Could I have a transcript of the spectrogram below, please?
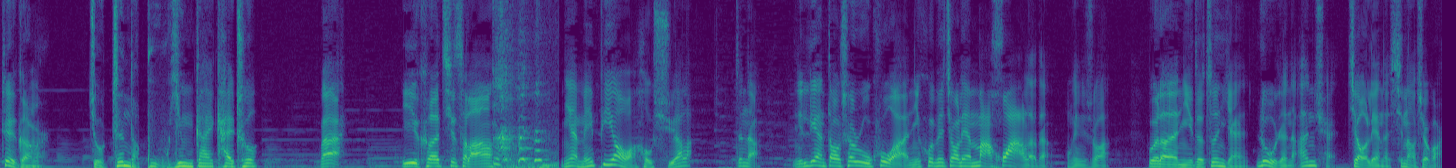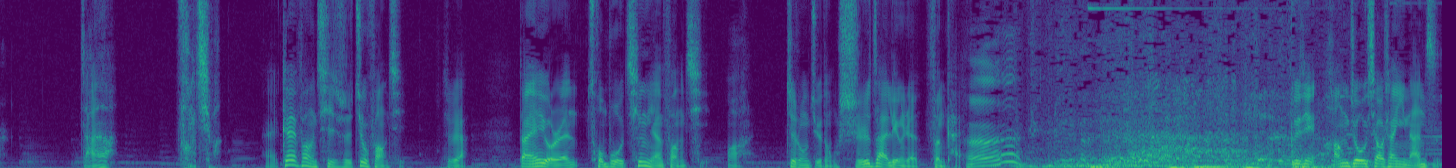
这哥们儿。就真的不应该开车，喂，一颗七次郎，你也没必要往后学了，真的，你练倒车入库啊，你会被教练骂化了的。我跟你说，为了你的尊严、路人的安全、教练的心脑血管，咱啊，放弃吧。哎，该放弃是就放弃，是不是？但也有人从不轻言放弃，哇，这种举动实在令人愤慨。最近杭州萧山一男子。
